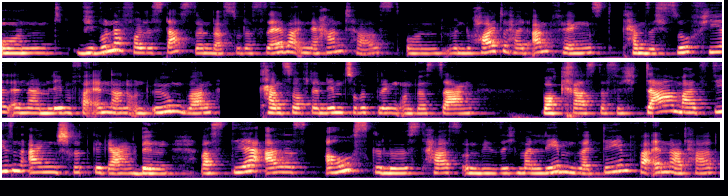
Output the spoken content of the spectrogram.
Und wie wundervoll ist das denn, dass du das selber in der Hand hast? Und wenn du heute halt anfängst, kann sich so viel in deinem Leben verändern und irgendwann kannst du auf dein Leben zurückblicken und wirst sagen, boah, krass, dass ich damals diesen einen Schritt gegangen bin, was der alles ausgelöst hast und wie sich mein Leben seitdem verändert hat,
